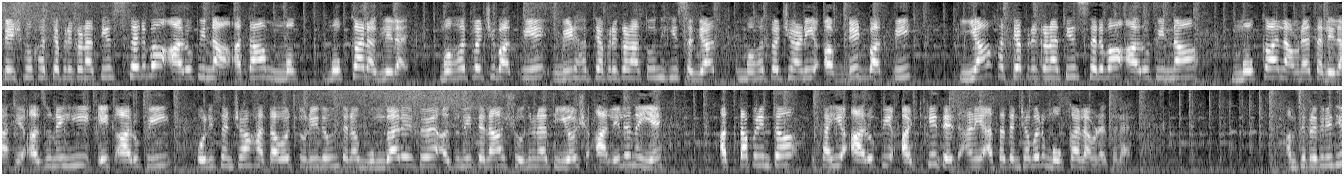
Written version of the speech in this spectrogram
देशमुख हत्या प्रकरणातील सर्व आरोपींना आता मक- मोक्का लागलेला आहे. महत्वाची बातमी आहे बीड हत्या प्रकरणातून ही सगळ्यात महत्वाची आणि अपडेट बातमी या हत्या प्रकरणातील सर्व आरोपींना मोका लावण्यात आलेला आहे. अजूनही एक आरोपी पोलिसांच्या हातावर तुरी देऊन त्यांना गुंगार येतोय. अजूनही त्यांना शोधण्यात यश आलेलं नाहीये. आतापर्यंत काही आरोपी अटकेत आहेत आणि आता त्यांच्यावर मोका लावण्यात आला आहे आमचे प्रतिनिधी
